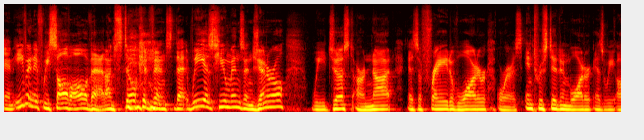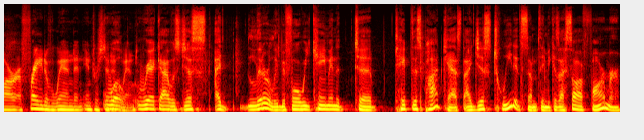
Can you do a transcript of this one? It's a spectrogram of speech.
And even if we solve all of that, I'm still convinced that we as humans in general, we just are not as afraid of water or as interested in water as we are afraid of wind and interested well, in wind. Rick, I was just, I literally, before we came in to, to tape this podcast, I just tweeted something because I saw a farmer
